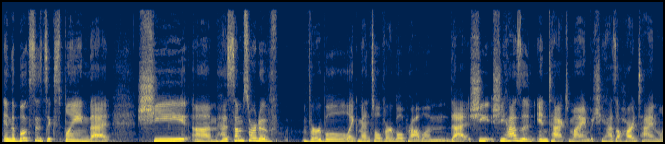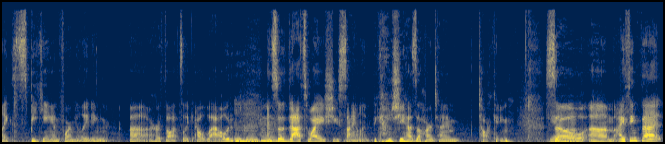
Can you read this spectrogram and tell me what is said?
in the books it's explained that she um, has some sort of verbal like mental verbal problem that she she has an intact mind but she has a hard time like speaking and formulating uh, her thoughts like out loud. And so that's why she's silent because she has a hard time talking so um, i think that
